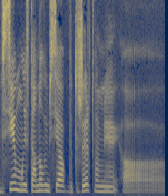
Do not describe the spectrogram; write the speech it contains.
все мы становимся вот жертвами э,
